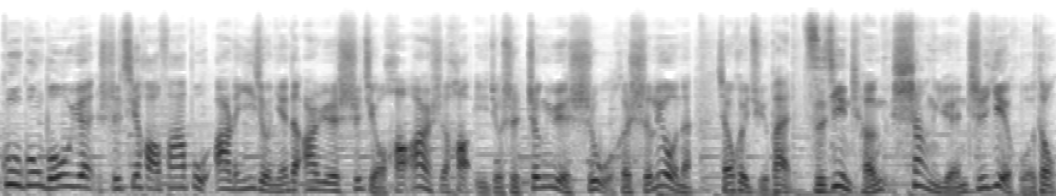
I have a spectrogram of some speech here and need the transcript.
故宫博物院十七号发布，二零一九年的二月十九号、二十号，也就是正月十五和十六呢，将会举办紫禁城上元之夜活动。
